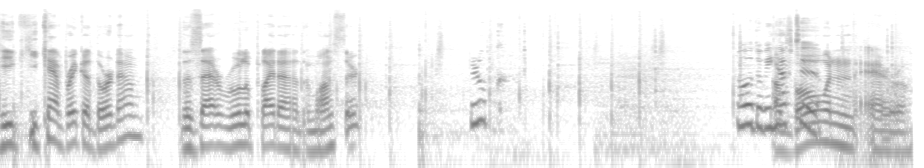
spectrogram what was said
he he can't break a door down. Does that rule apply to the monster? Look. Oh, do we a have bow to? and an arrow.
